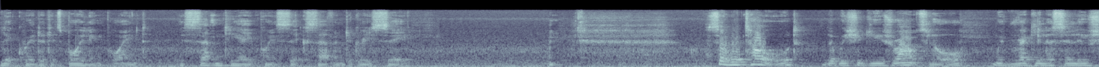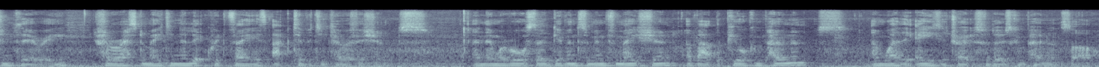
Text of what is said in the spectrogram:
liquid at its boiling point is 78.67 degrees C. So we're told that we should use Raoult's law with regular solution theory for estimating the liquid phase activity coefficients. And then we're also given some information about the pure components and where the azeotropics for those components are.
